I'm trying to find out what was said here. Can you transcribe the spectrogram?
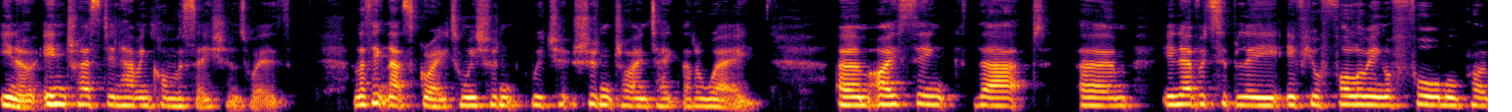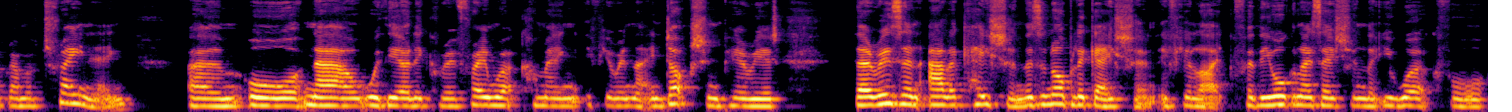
you know interest in having conversations with. And i think that's great and we shouldn't we sh shouldn't try and take that away. Um, i think that um, inevitably if you're following a formal program of training um, or now with the early career framework coming if you're in that induction period there is an allocation, there's an obligation, if you like, for the organization that you work for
